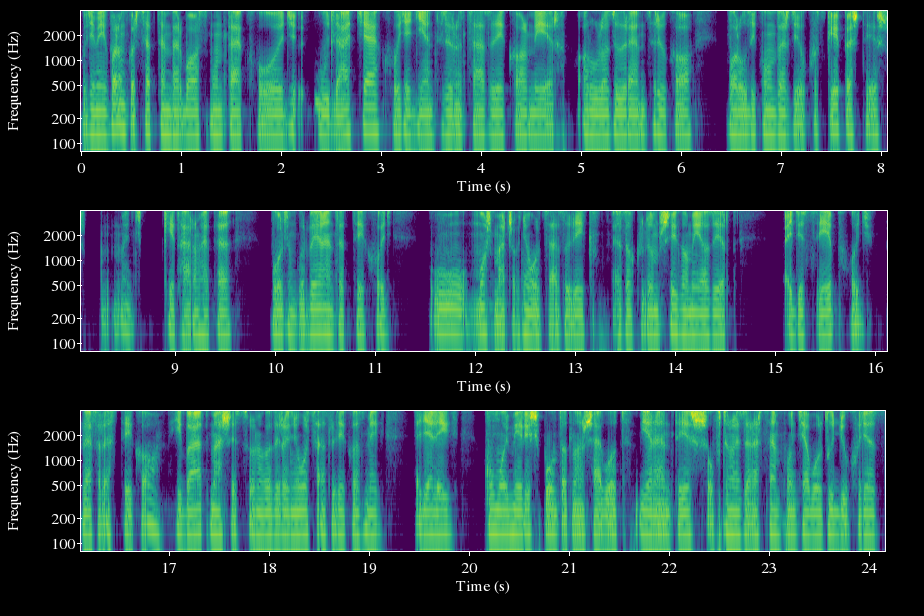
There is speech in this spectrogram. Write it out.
Ugye még valamikor szeptemberben azt mondták, hogy úgy látják, hogy egy ilyen 15%-kal mér alul az ő rendszerük a valódi konverziókhoz képest, és egy két-három hete volt, amikor bejelentették, hogy ú, most már csak 8% ez a különbség, ami azért egyrészt szép, hogy lefelezték a hibát, másrészt meg azért a 8% az még egy elég komoly mérési pontatlanságot jelent, és optimalizálás szempontjából tudjuk, hogy ez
